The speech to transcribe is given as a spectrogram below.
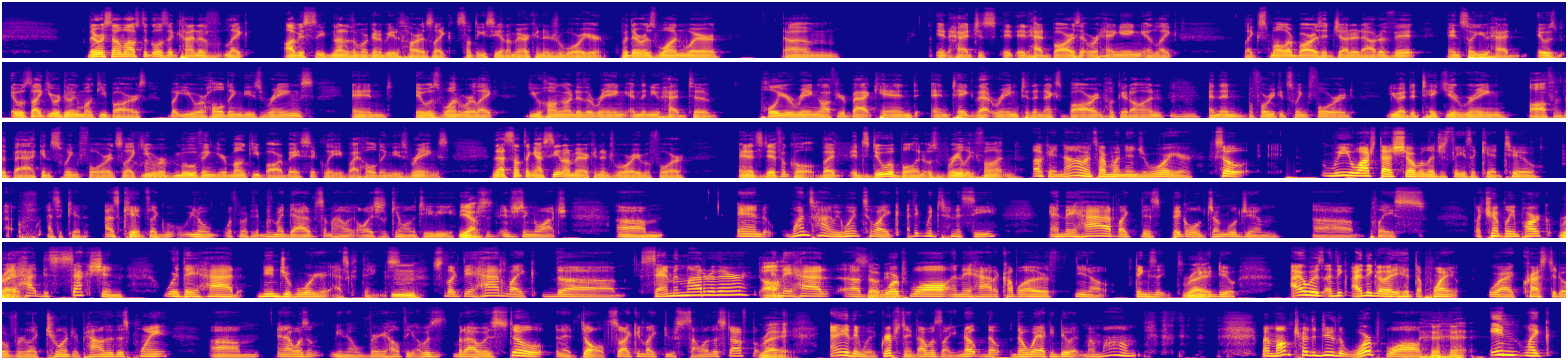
there were some obstacles that kind of like obviously none of them were going to be as hard as like something you see on American Ninja Warrior but there was one where um it had just it, it had bars that were hanging and like like smaller bars that jutted out of it and so you had it was it was like you were doing monkey bars but you were holding these rings and it was one where like you hung onto the ring and then you had to pull your ring off your backhand and take that ring to the next bar and hook it on Mm-hmm. and then before you could swing forward you had to take your ring off of the back and swing forward so like you were moving your monkey bar basically by holding these rings and that's something i've seen on american ninja warrior before and it's difficult but it's doable and it was really fun Okay, now I'm gonna talk about Ninja Warrior. So we watched that show religiously as a kid too. As a kid, as kids, like you know, with my with my dad, somehow it always just came on the TV. Yeah. which is interesting to watch. Um, and one time we went to like I think we went to Tennessee, and they had like this big old jungle gym uh place, like trampoline park. Right. it had this section where they had Ninja Warrior esque things. Mm, So like they had like the salmon ladder there, Oh, and they had uh, so the good. warped wall, and they had a couple other you know things that you Right. could do. I was I think I think I hit the point where I crested over like 200 pounds at this point, um, and I wasn't you know very healthy. I was, but I was still an adult, so I could like do some of the stuff. But right like, anything with grip strength, I was like, nope, no, no way I can do it. My mom, my mom tried to do the warp wall in like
